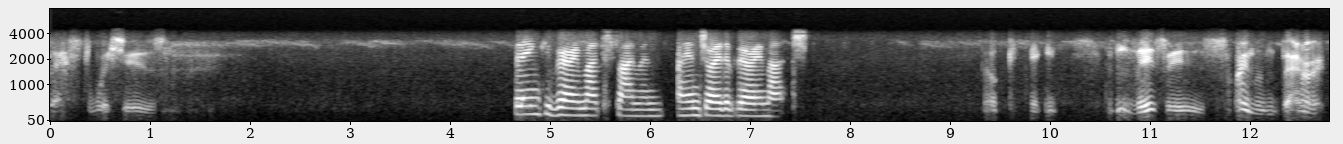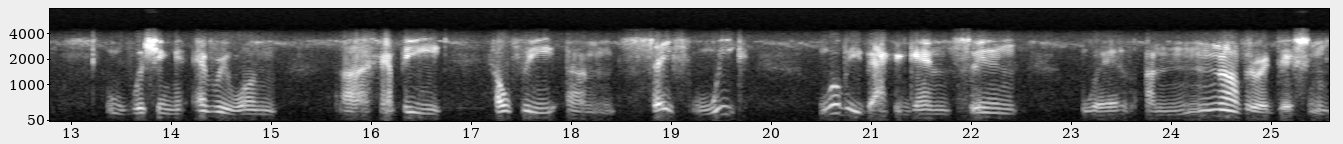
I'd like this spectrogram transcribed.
best wishes. Thank you very much, Simon. I enjoyed it very much. Okay. This is Simon Barrett wishing everyone a happy, healthy, and safe week we'll be back again soon with another edition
